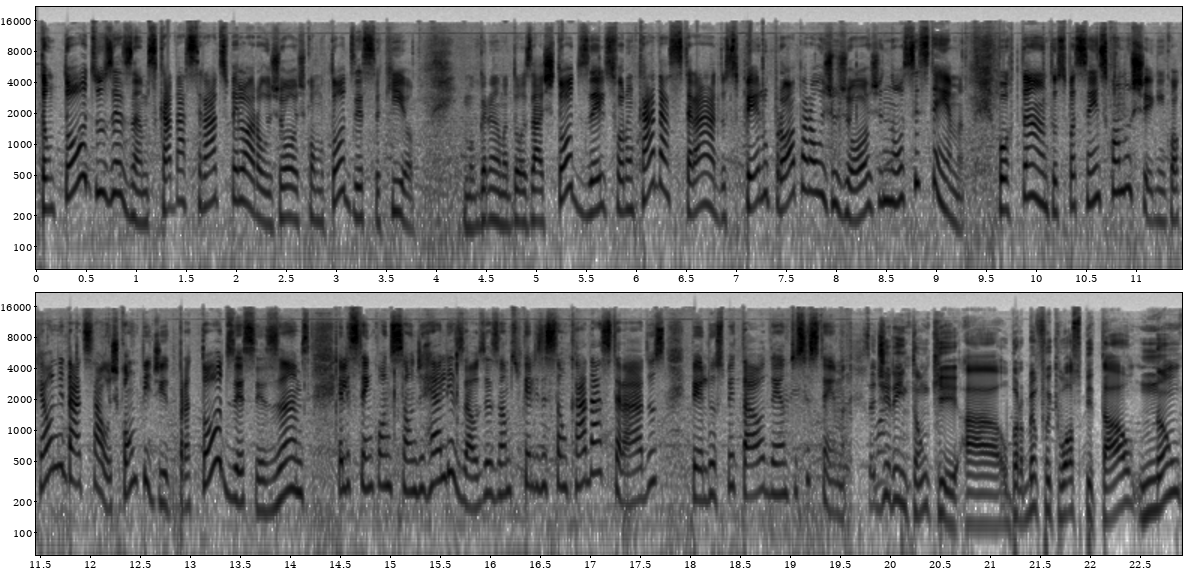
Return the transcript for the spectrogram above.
Então, todos os exames cadastrados pelo Jorge, como todos esses aqui, ó, hemograma, dosagem, todos eles foram cadastrados pelo próprio Araújo Jorge no sistema. Portanto, os pacientes quando chegam em qualquer unidade de saúde com um pedido para todos esses exames, eles têm condição de realizar os exames porque eles estão cadastrados pelo hospital dentro do sistema. Você diria então que a, o problema foi que o hospital não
